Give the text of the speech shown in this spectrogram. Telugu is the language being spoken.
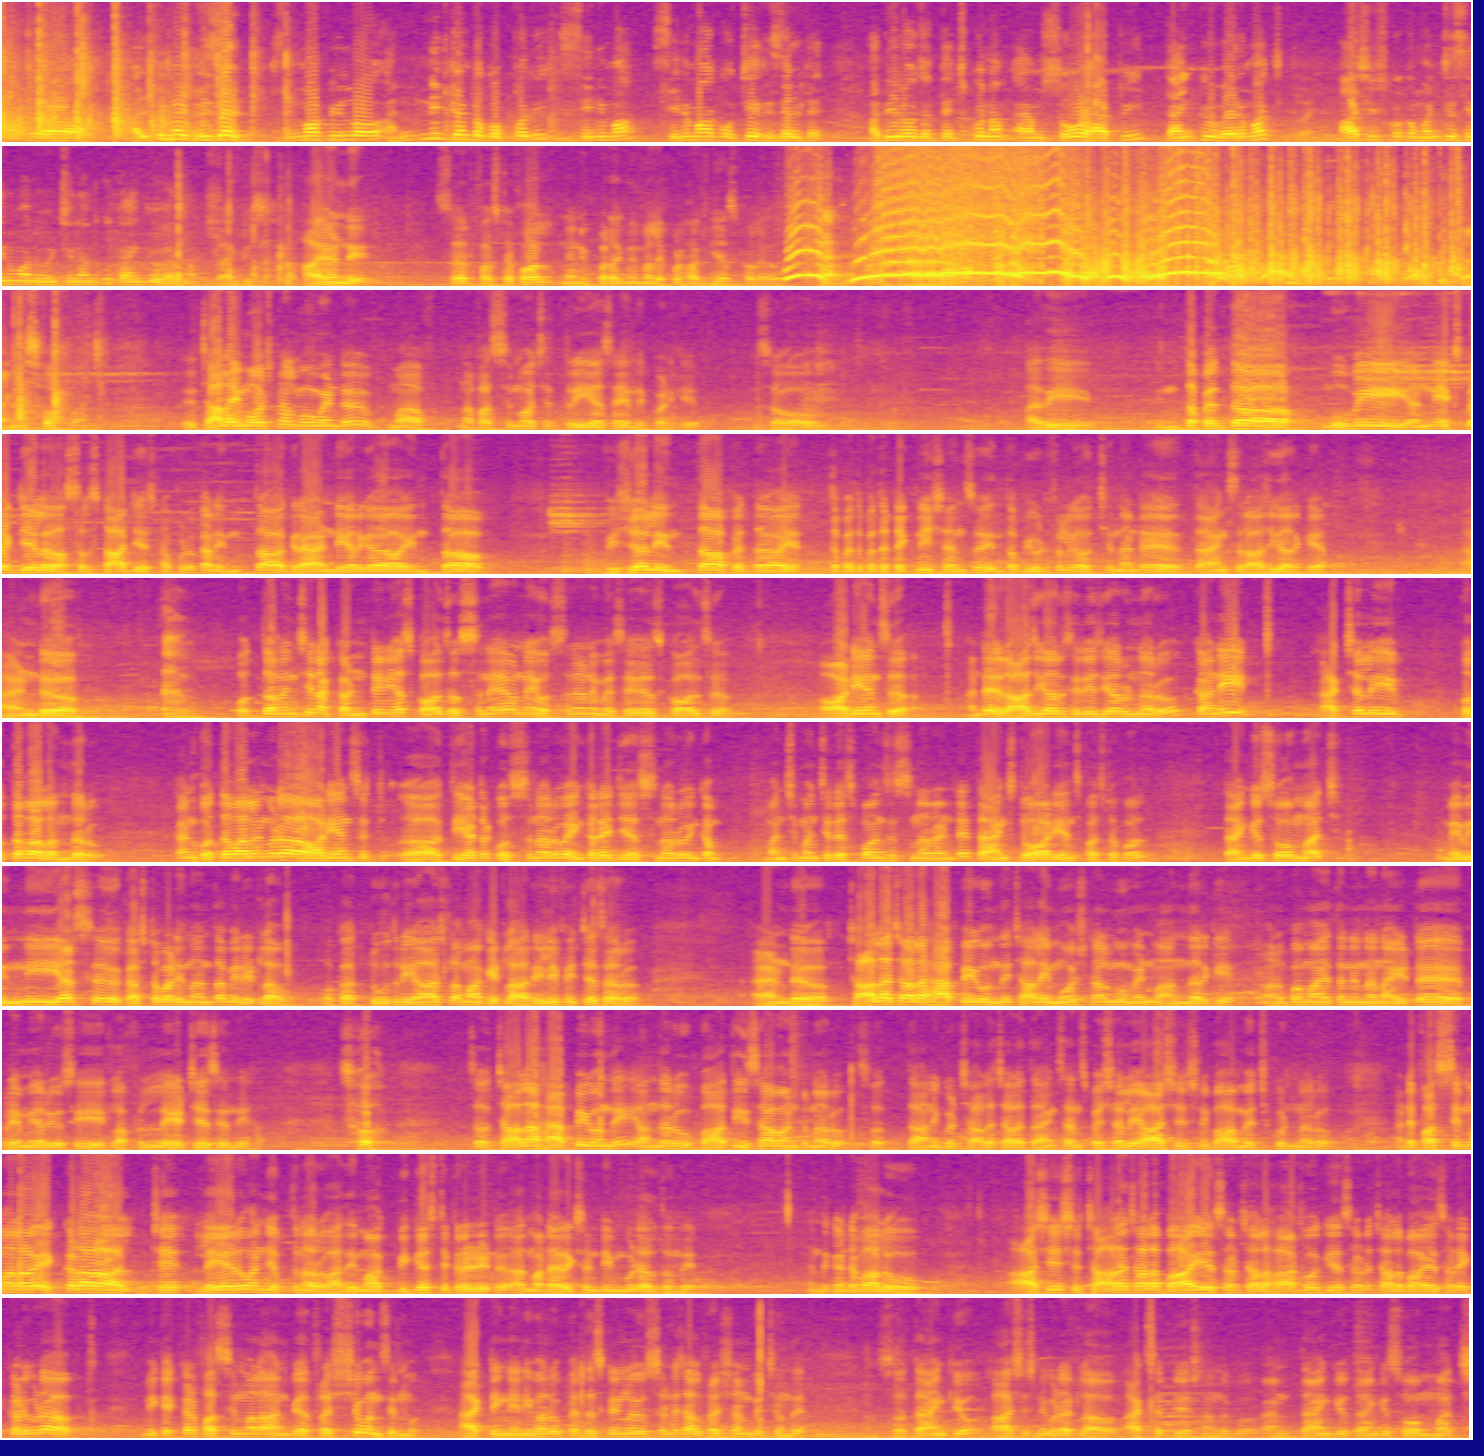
ultimate result cinema ఫీల్డ్లో అన్నిటికంటే గొప్పది సినిమా. సినిమాకు వచ్చే రిజల్టే అది ఈరోజు తెచ్చుకున్నాం. I'm so happy. Thank you very much. ఆశీష్కి ఒక మంచి సినిమా నువ్వు ఇచ్చినందుకు thank you very much. Thank you sir hi అండి. సార్ ఫస్ట్ ఆఫ్ ఆల్ నేను ఇప్పటికి మిమ్మల్ని ఎప్పుడు హక్ చేసుకోలేదు. థ్యాంక్ యూ సో మచ్ ఇది చాలా ఎమోషనల్ మూమెంట్ మా నా ఫస్ట్ సినిమా వచ్చి త్రీ ఇయర్స్ అయింది ఇప్పటికీ. సో అది ఇంత పెద్ద మూవీ అన్నీ ఎక్స్పెక్ట్ చేయలేదు అసలు స్టార్ట్ చేసినప్పుడు. కానీ ఇంత గ్రాండ్ ఇయర్గా ఇంత విజువల్ ఇంత పెద్దగా ఇంత పెద్ద పెద్ద టెక్నీషియన్స్ ఇంత బ్యూటిఫుల్గా వచ్చిందంటే థ్యాంక్స్ రాజు గారికి. అండ్ పొద్దు నుంచి నాకు కంటిన్యూస్ కాల్స్ వస్తూనే ఉన్నాయి వస్తూనే ఉన్నాయి మెసేజెస్ కాల్స్ ఆడియన్స్ అంటే రాజు గారు సిరీస్ గారు ఉన్నారు. కానీ యాక్చువల్లీ కొత్త వాళ్ళందరూ. కానీ కొత్త వాళ్ళని కూడా ఆడియన్స్ థియేటర్కి వస్తున్నారు ఎంకరేజ్ చేస్తున్నారు. ఇంకా మంచి మంచి రెస్పాన్స్ ఇస్తున్నారంటే thanks to audience first of all thank you so much మేము ఇన్ని ఇయర్స్ కష్టపడిందంతా మీరు ఇట్లా ఒక టూ త్రీ అవర్స్లో మాకు ఇట్లా రిలీఫ్ ఇచ్చేశారు. అండ్ చాలా చాలా హ్యాపీగా ఉంది. చాలా ఎమోషనల్ మూమెంట్ మా అందరికీ. అనుపమ అయితే నిన్న నైట్ ప్రీమియర్ చూసి ఇట్లా ఫుల్ ఏడ్ చేసింది. సో సో చాలా హ్యాపీగా ఉంది. అందరూ బాగా తీసావంటున్నారు. సో దానికి కూడా చాలా చాలా థ్యాంక్స్. అండ్ స్పెషల్లీ ఆశీష్ని బాగా మెచ్చుకుంటున్నారు. అంటే ఫస్ట్ సినిమాలాగా ఎక్కడ చే లేరు అని చెప్తున్నారు. అది మాకు బిగ్గెస్ట్ క్రెడిట్. అది మా డైరెక్షన్ టీం కూడా వెళ్తుంది. ఎందుకంటే వాళ్ళు ఆశీష్ చాలా చాలా బాగా చేశాడు. చాలా హార్డ్ వర్క్ చేశాడు. చాలా బాగా చేశాడు. ఎక్కడ కూడా మీకు ఎక్కడ ఫస్ట్ సినిమాలో అనిపించదు ఫ్రెష్ ఉంది సినిమా యాక్టింగ్. నేను ఇవాళ పెద్ద స్క్రీన్లో చూస్తుంటే చాలా ఫ్రెష్ అనిపించింది. So thank you. ఆశీష్ని కూడా ఇట్లా యాక్సెప్ట్ చేసినందుకు. And thank you. Thank you so much.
